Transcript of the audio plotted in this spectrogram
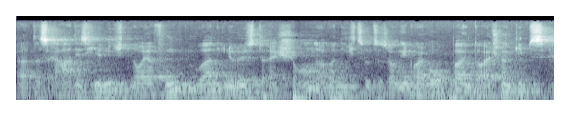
Äh, das Rad ist hier nicht neu erfunden worden, in Österreich schon, aber nicht sozusagen in Europa. In Deutschland gibt es äh,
